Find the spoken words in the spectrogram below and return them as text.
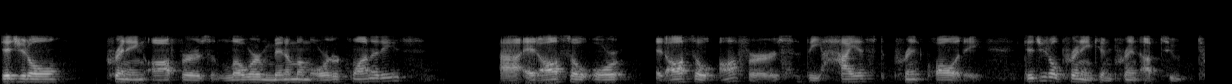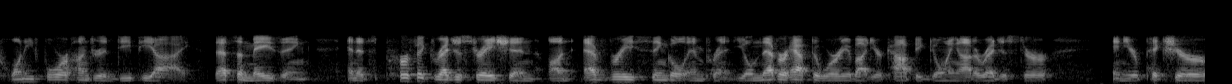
digital printing offers lower minimum order quantities. Uh, it also or it also or it also offers the highest print quality. Digital printing can print up to 2400 DPI. That's amazing. And it's perfect registration on every single imprint. You'll never have to worry about your copy going out of register and your picture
